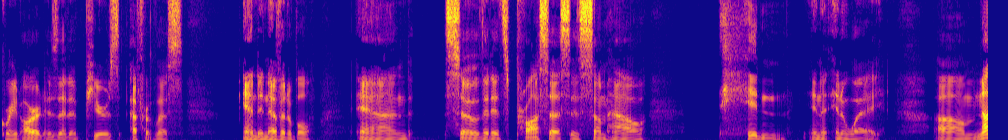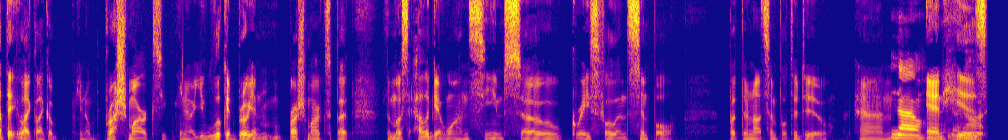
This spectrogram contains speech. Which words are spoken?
great art is that it appears effortless and inevitable. And so that its process is somehow hidden in a, in a way. Um, not that like like a you know brush marks. You, you know you look at brilliant brush marks, but the most elegant ones seem so graceful and simple, but they're not simple to do. And no and his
